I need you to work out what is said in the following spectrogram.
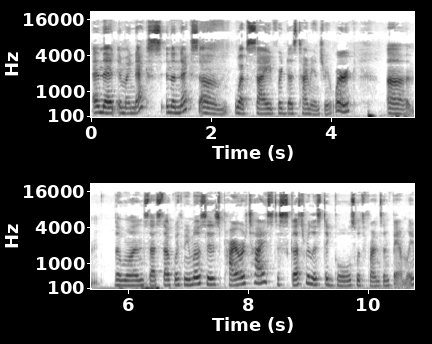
And then in my next, in the next um, website for Does Time Management Work, um, the ones that stuck with me most is prioritize, discuss realistic goals with friends and family,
